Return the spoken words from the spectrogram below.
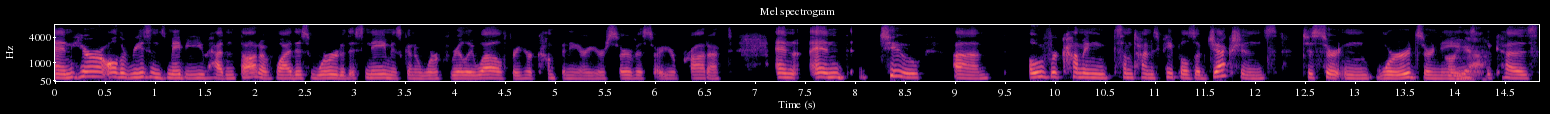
and here are all the reasons maybe you hadn't thought of why this word or this name is going to work really well for your company or your service or your product. And and two um, overcoming sometimes people's objections to certain words or oh, names oh, yeah. because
